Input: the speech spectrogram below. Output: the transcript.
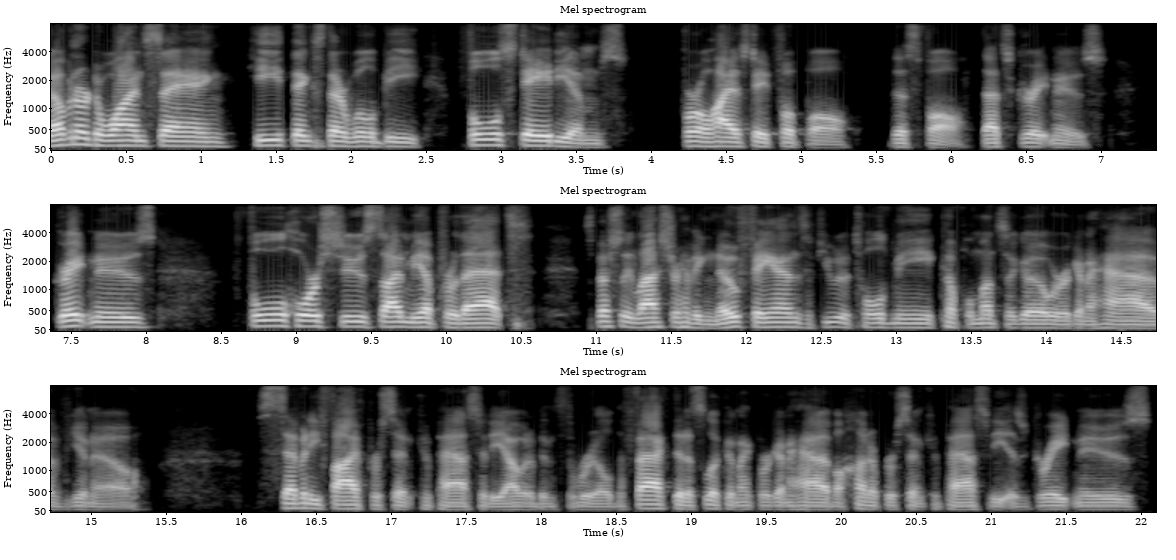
Governor DeWine saying he thinks there will be full stadiums for Ohio State football this fall. That's great news. Great news. Full horseshoes. Sign me up for that. Especially last year having no fans. If you would have told me a couple months ago we are going to have, you know, 75% capacity, I would have been thrilled. The fact that it's looking like we're going to have 100% capacity is great news.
